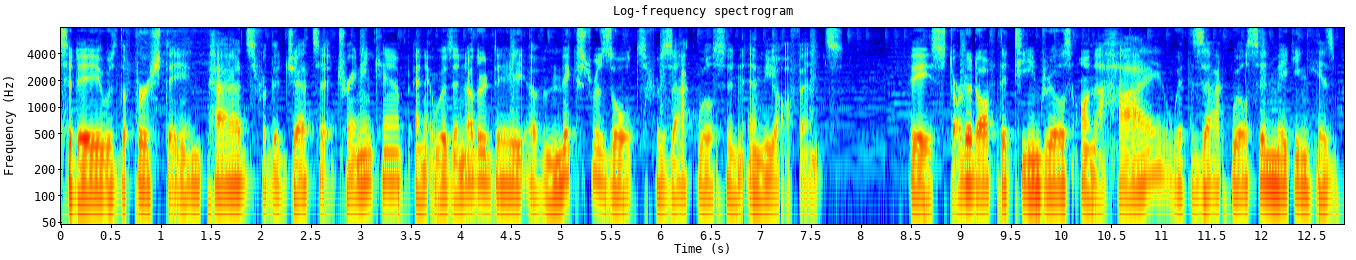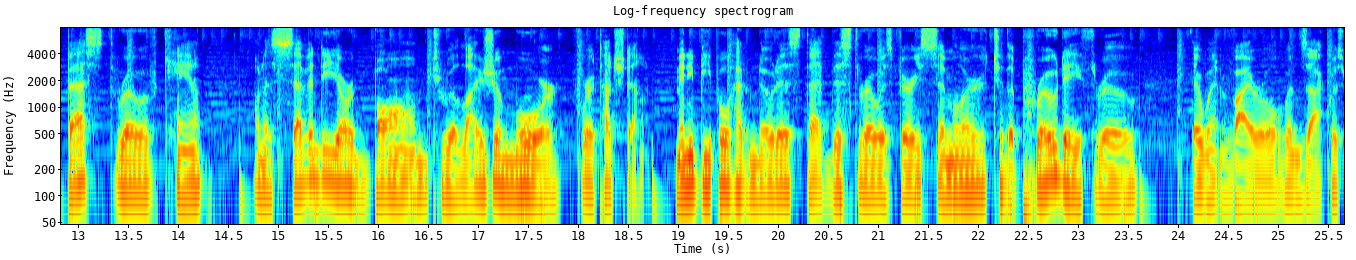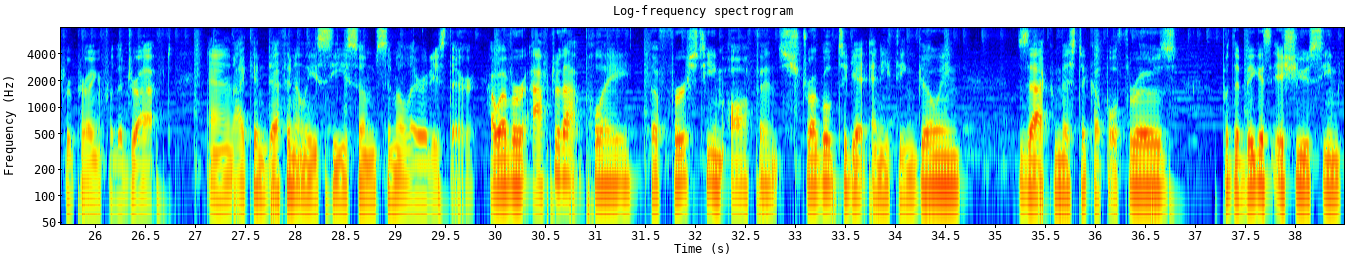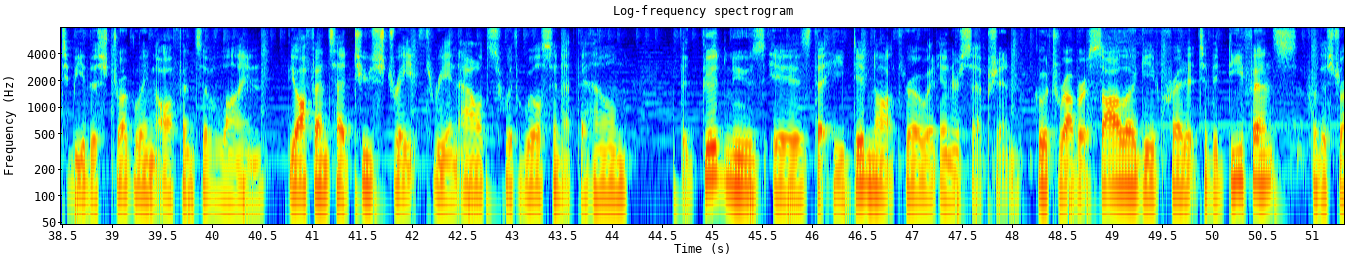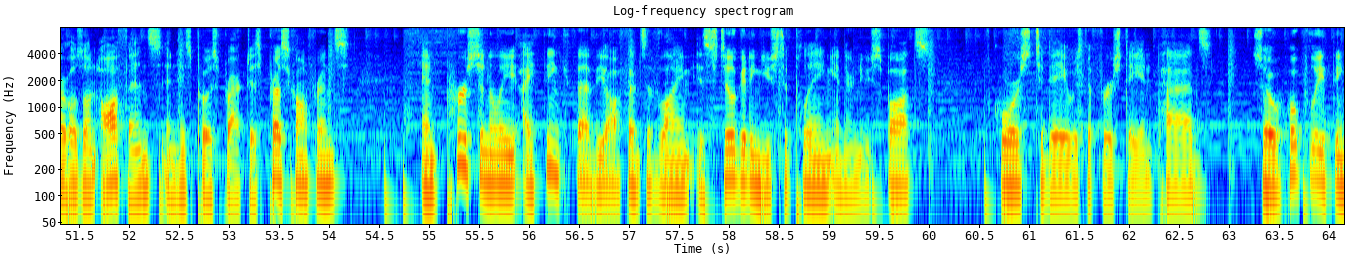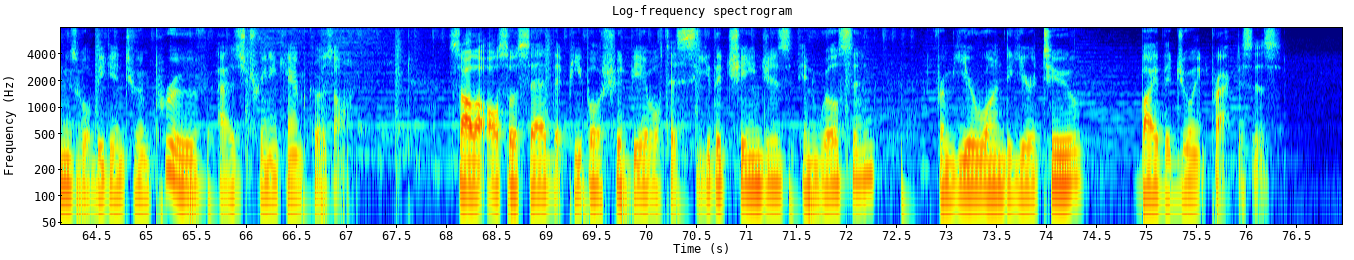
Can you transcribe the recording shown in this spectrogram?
Today was the first day in pads for the Jets at training camp, and it was another day of mixed results for Zach Wilson and the offense. They started off the team drills on a high, with Zach Wilson making his best throw of camp on a 70 yard bomb to Elijah Moore for a touchdown. Many people have noticed that this throw is very similar to the Pro Day throw that went viral when Zach was preparing for the draft and I can definitely see some similarities there. However, after that play, the first team offense struggled to get anything going. Zach missed a couple throws, but the biggest issue seemed to be the struggling offensive line. The offense had two straight three and outs with Wilson at the helm. The good news is that he did not throw an interception. Coach Robert Saleh gave credit to the defense for the struggles on offense in his post practice press conference and personally, I think that the offensive line is still getting used to playing in their new spots. Of course, today was the first day in pads, so hopefully things will begin to improve as training camp goes on. Saleh also said that people should be able to see the changes in Wilson from year one to year two by the joint practices.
